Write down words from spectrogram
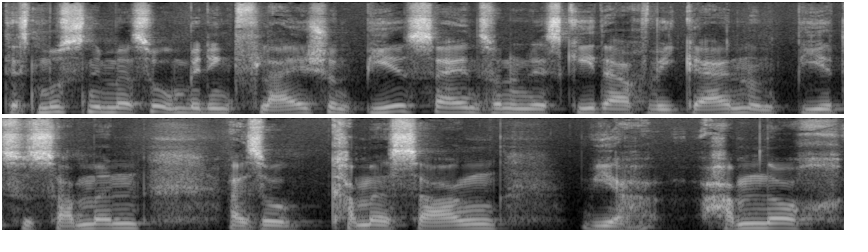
das muss nicht mehr so unbedingt Fleisch und Bier sein, sondern es geht auch vegan und Bier zusammen. Also kann man sagen, wir haben noch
